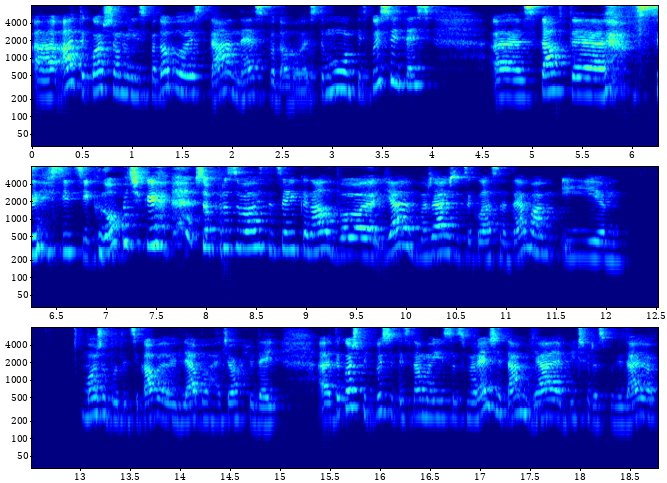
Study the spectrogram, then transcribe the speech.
а також що мені сподобалось та не сподобалось. Тому підписуйтесь, е, ставте всі, всі ці кнопочки, щоб просувався цей канал, бо я вважаю, що це класна тема і. Може бути цікавою для багатьох людей. Е, Також підписуйтесь на мої соцмережі, там я більше розповідаю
